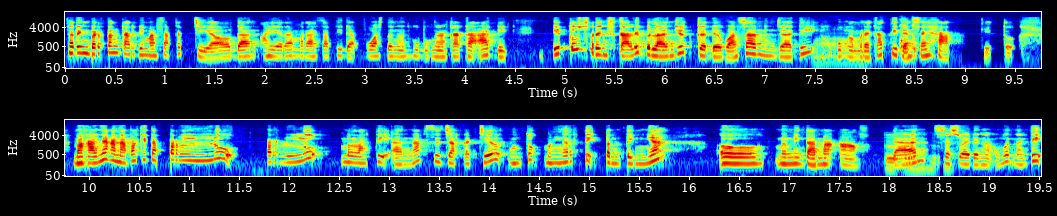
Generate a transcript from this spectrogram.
sering bertengkar di masa kecil dan akhirnya merasa tidak puas dengan hubungan kakak adik, itu sering sekali berlanjut ke dewasa menjadi hubungan mereka tidak sehat gitu. Makanya kenapa kita perlu perlu melatih anak sejak kecil untuk mengerti pentingnya uh, meminta maaf dan sesuai dengan umur nanti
